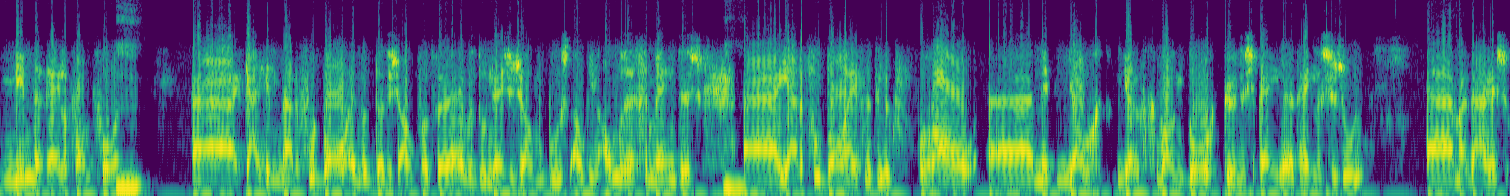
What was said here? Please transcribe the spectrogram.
minder relevant voor. Uh, kijkend naar de voetbal, en dat, dat is ook wat we, hè, we doen deze zomerboost ook in andere gemeentes. Uh, ja, de voetbal heeft natuurlijk vooral uh, met de jeugd, jeugd gewoon door kunnen spelen het hele seizoen. maar daar is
